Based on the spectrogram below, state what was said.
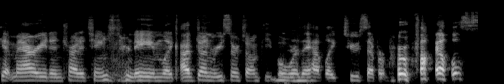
get married and try to change their name. Like I've done research on people where Mhm. they have like two separate profiles.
